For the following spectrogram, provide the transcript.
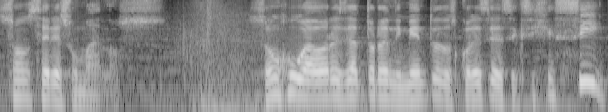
son seres humanos. Son jugadores de alto rendimiento de los cuales se les exige sí.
